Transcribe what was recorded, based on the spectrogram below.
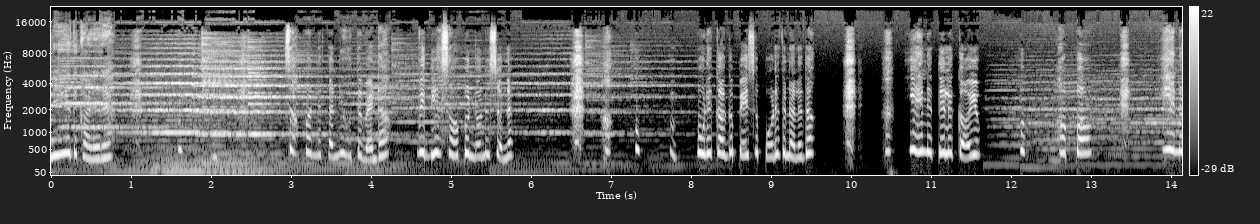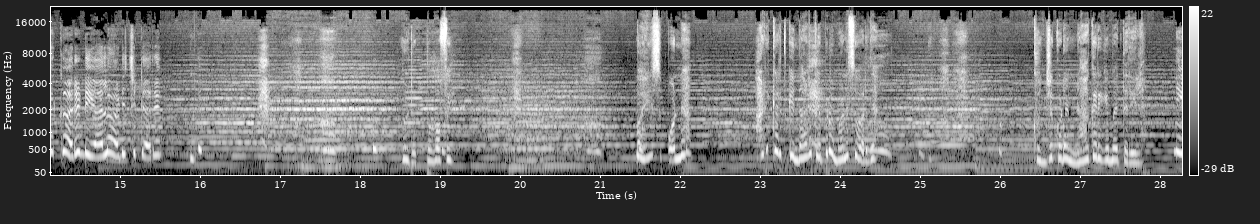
நீ எதுக்கு அழற? சாப்பாடுல தண்ணி ஊத்த வேண்டாம் வித்யா சாப்பிடணும்னு சொன்ன. உனக்காக பேச போனதுனாலதான் ஏனத்தில காயம். அப்பா என்ன கரண்டியால அடிச்சிட்டாரு. அட பாவி. வயசு பொண்ணு. அடிக்கிறதுக்கு இந்த ஆளுக்கு எப்படி மனசு வருது? கொஞ்சம் கூட நாகரிகமே தெரியல. நீ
